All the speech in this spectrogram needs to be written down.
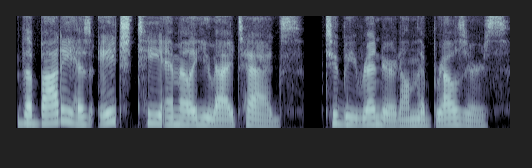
The body has HTML UI tags to be rendered on the browsers.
